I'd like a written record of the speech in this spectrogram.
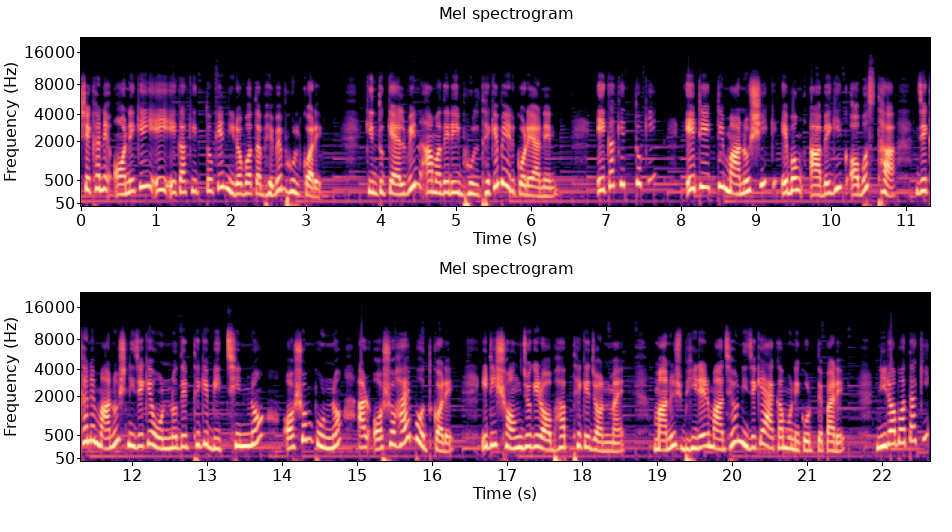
সেখানে অনেকেই এই একাকিত্বকে নীরবতা ভেবে ভুল করে। কিন্তু ক্যালভিন আমাদের এই ভুল থেকে বের করে আনেন। একাকিত্ব কি? এটি একটি মানসিক এবং আবেগিক অবস্থা, যেখানে মানুষ নিজেকে অন্যদের থেকে বিচ্ছিন্ন অসম্পূর্ণ আর অসহায় বোধ করে। এটি সংযোগের অভাব থেকে জন্মায়। মানুষ ভিড়ের মাঝেও নিজেকে একা মনে করতে পারে। নীরবতা কি?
